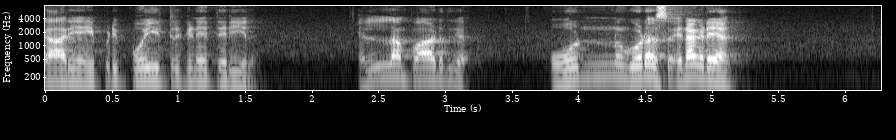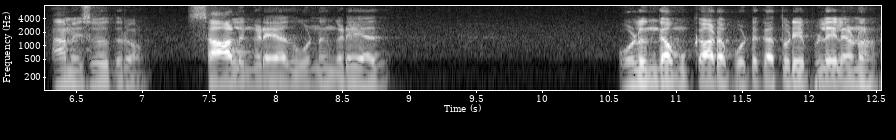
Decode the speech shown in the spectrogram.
காரியம் எப்படி போயிட்டு இருக்குன்னே தெரியல. எல்லாம் பாடுதுங்க. ஒன்றும் கூட என்ன கிடையாது. ஆமை சோதரம் சாலும் கிடையாது ஒன்றும் கிடையாது. ஒழுங்காக முக்காடை போட்டு கத்துடைய பிள்ளைகளும்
